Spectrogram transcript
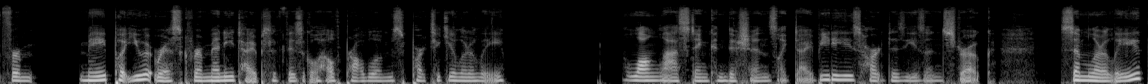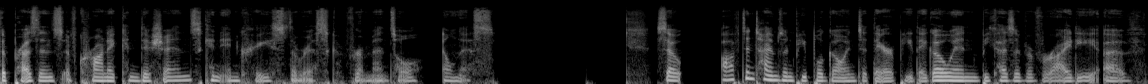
for may put you at risk for many types of physical health problems, particularly long lasting conditions like diabetes, heart disease, and stroke. Similarly, the presence of chronic conditions can increase the risk for mental illness. So, oftentimes when people go into therapy, they go in because of a variety of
